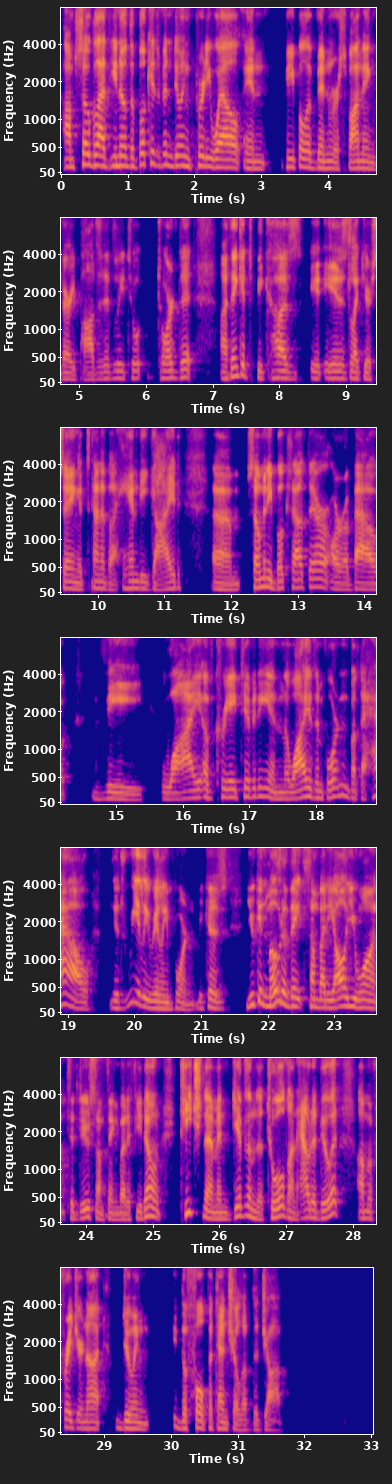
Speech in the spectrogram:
I'm so glad. You know, the book has been doing pretty well, and people have been responding very positively to towards it. I think it's because it is like you're saying, it's kind of a handy guide. Um, so many books out there are about the why of creativity, and the why is important, but the how is really really important because you can motivate somebody all you want to do something, but if you don't teach them and give them the tools on how to do it, I'm afraid you're not doing the full potential of the job.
